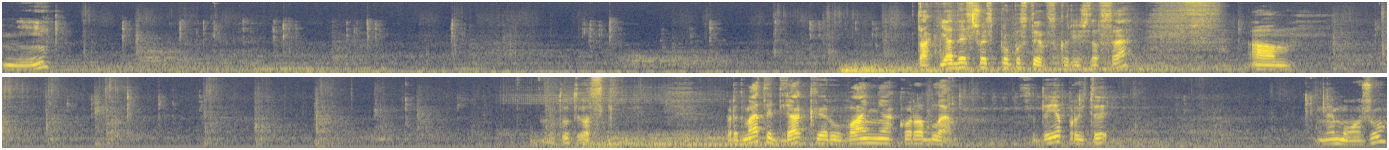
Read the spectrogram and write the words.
Ні. Так, я десь щось пропустив, скоріш за все. Ну, Тут ось предмети для керування кораблем. Сюди я пройти не можу.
